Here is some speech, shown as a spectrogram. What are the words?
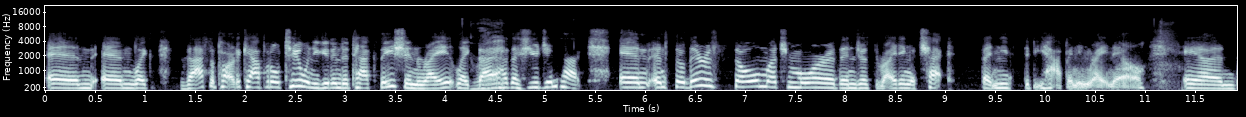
and and like that's a part of capital too when you get into taxation right? Like that has a huge impact. And and so there is so much more than just writing a check that needs to be happening right now. And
